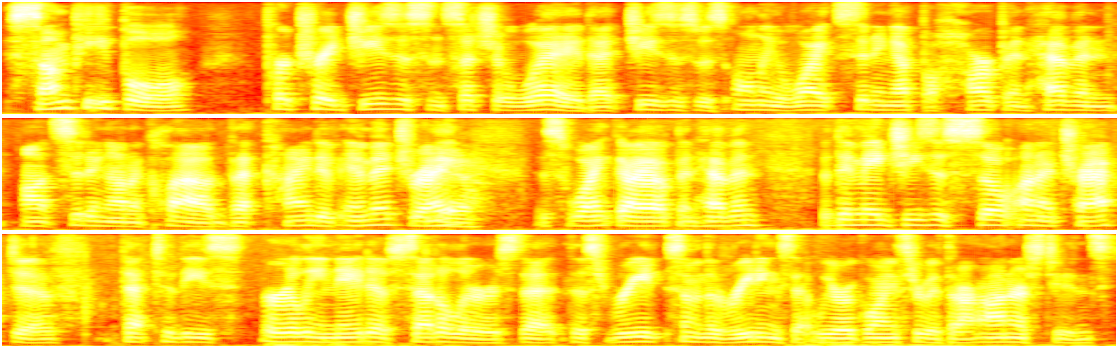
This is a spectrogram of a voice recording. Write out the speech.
some people portrayed Jesus in such a way that Jesus was only white, sitting up a harp in heaven, on, sitting on a cloud. That kind of image, right? Yeah. This white guy up in heaven. But they made Jesus so unattractive that to these early native settlers, that this read some of the readings that we were going through with our honor students,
